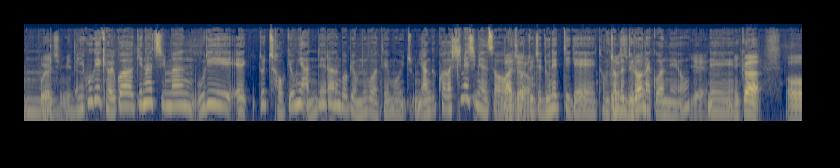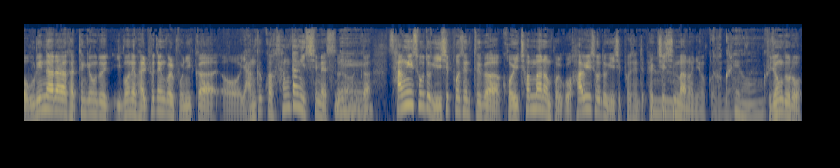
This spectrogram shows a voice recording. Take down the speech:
음, 보여집니다. 미국의 결과긴 하지만 우리에도 적용이 안 되라는 법이 없는 것 같아요. 뭐 좀 양극화가 심해지면서 맞아요. 이것도 이제 눈에 띄게 점점. 더 늘어날 것 같네요. 예. 네. 그러니까 어, 우리나라 같은 경우도 이번에 발표된 걸 보니까 어, 양극화 상당히 심했어요. 네. 그러니까 상위 소득 20%가 거의 천만 원 벌고 하위 소득 20% 170만 원이었거든요. 아, 그 정도로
